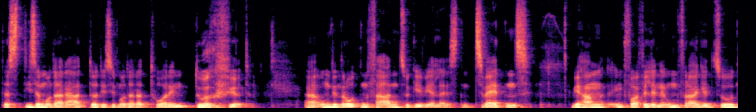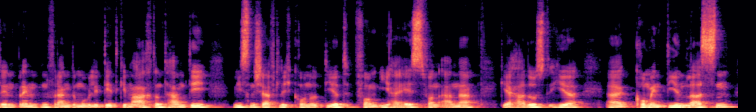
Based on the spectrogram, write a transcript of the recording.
dass dieser Moderator, diese Moderatorin durchführt. Äh, um den roten Faden zu gewährleisten. Zweitens, wir haben im Vorfeld eine Umfrage zu den brennenden Fragen der Mobilität gemacht und haben die wissenschaftlich konnotiert vom IHS, von Anna Gerhardust, hier äh, kommentieren lassen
